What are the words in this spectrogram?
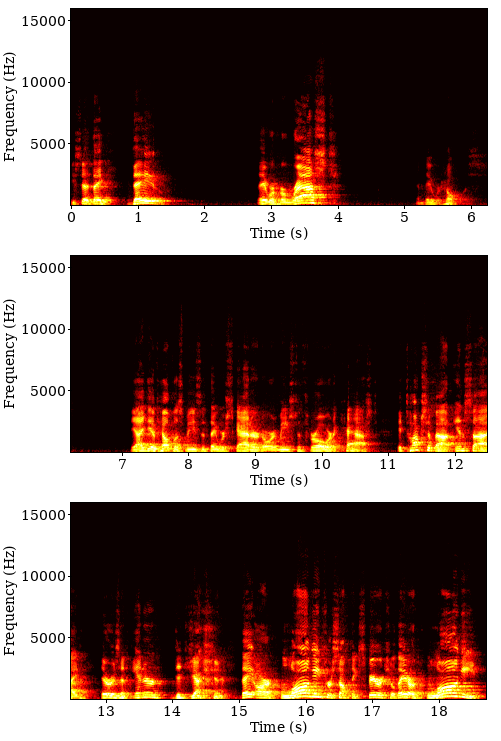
He said they, they, they were harassed and they were helpless. The idea of helpless means that they were scattered, or it means to throw or to cast. It talks about inside there is an inner dejection. They are longing for something spiritual. They are longing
